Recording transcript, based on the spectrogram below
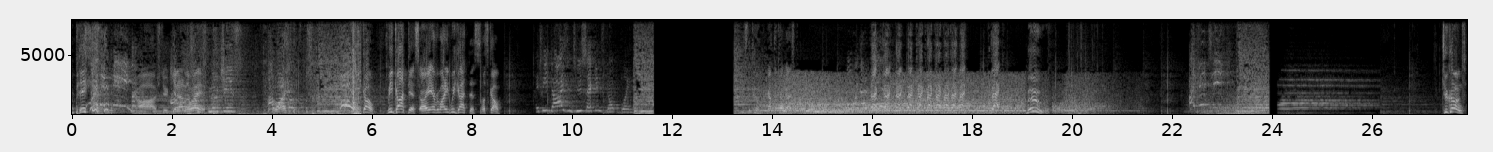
Peeing. Oh, you were peeing? Peeing. Gosh, dude, get I out of the way. Smooches. What? Oh! Go! We got this, alright, everybody? We got this. Let's go. If he dies in two seconds, don't blame me. Here's the cone. I got the cone, guys. Oh back, back, back, back, back, back, back, back, back, back. Get back. Move! I can't see. Two cones.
